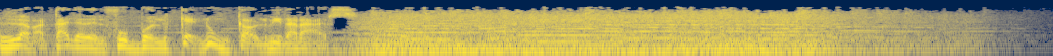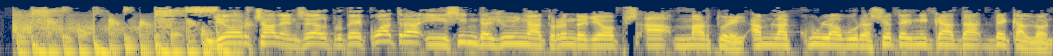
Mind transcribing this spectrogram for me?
la batalla del fútbol que nunca olvidarás. Your Challenge, eh, el proper 4 i 5 de juny a Torrent de Llops a Martorell, amb la col·laboració tècnica de Decathlon.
